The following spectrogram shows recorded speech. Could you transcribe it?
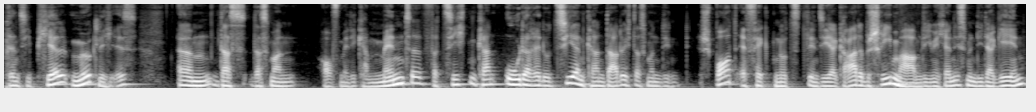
prinzipiell möglich ist, ähm, dass, dass man auf Medikamente verzichten kann oder reduzieren kann, dadurch, dass man den Sporteffekt nutzt, den Sie ja gerade beschrieben haben, die Mechanismen, die da gehen, mhm.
